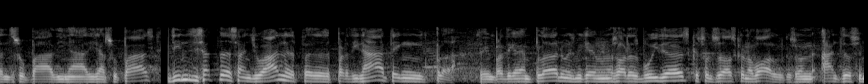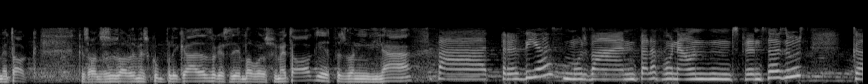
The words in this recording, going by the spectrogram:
tant a sopar, a dinar, a dinar, sopars. Dins dissabte de Sant Joan, per, per dinar, tinc ple. Tinc pràcticament ple, només m'hi queden unes hores buides, que són les hores que no vol, que són antes del primer toc, que són les hores més complicades perquè la gent vol veure el primer toc i després venir a dinar. Fa tres dies mos van telefonar uns francesos que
